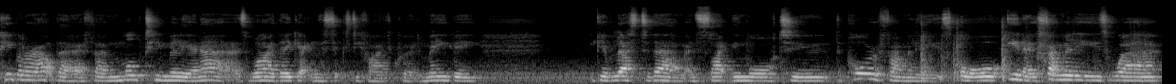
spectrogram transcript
people are out there, if they're multi-millionaires, why are they getting the 65 quid? Maybe give less to them and slightly more to the poorer families or, you know, families where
